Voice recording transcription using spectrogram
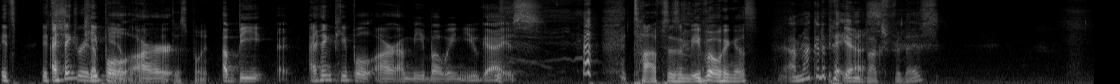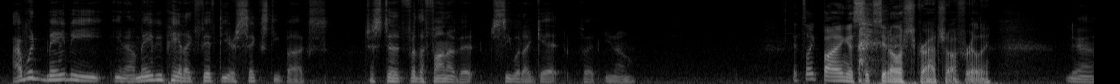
It's it's I think people are at this point. a be. I think people are amiiboing you guys. Topps is amiiboing us. I'm not going to pay 80 bucks for this. I would maybe, you know, maybe pay like 50 or 60 bucks just to, for the fun of it, see what I get. But, you know, It's like buying a sixty dollars scratch off. Really, yeah.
